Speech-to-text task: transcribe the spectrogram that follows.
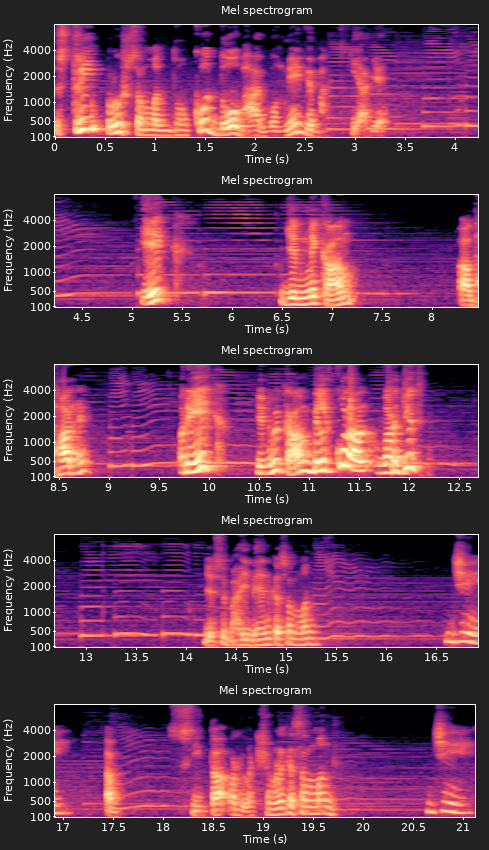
स्त्री पुरुष संबंधों को दो भागों में विभक्त किया गया एक जिनमें काम आधार है और एक जिनमें काम बिल्कुल वर्जित है। जैसे भाई बहन का संबंध। जी। अब सीता और लक्ष्मण का संबंध जी।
